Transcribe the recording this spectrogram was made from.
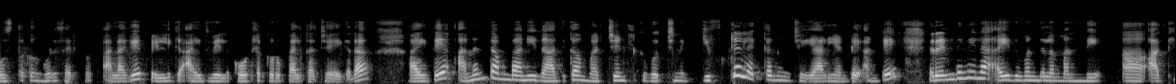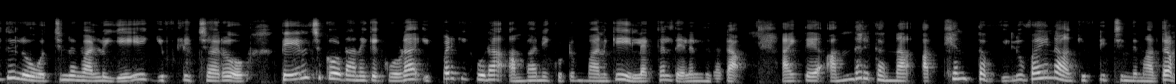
పుస్తకం కూడా సరిపోదు. అలాగే పెళ్ళికి ఐదు వేల కోట్ల రూపాయలు ఖర్చు అయ్యాయి కదా? అయితే అనంత్ అంబానీ రాధికా మర్చెంట్లకు వచ్చిన గిఫ్ట్ల లెక్కను చేయాలి అంటే అంటే రెండు వేల ఐదు వందల మంది అతిథులు వచ్చిన వాళ్ళు ఏ ఏ గిఫ్ట్లు ఇచ్చారో తేల్చుకోవడానికి కూడా ఇప్పటికీ కూడా అంబానీ కుటుంబానికి లెక్కలు తేలలేదట. అయితే అందరికన్నా అత్యంత విలువైన గిఫ్ట్ ఇచ్చింది మాత్రం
